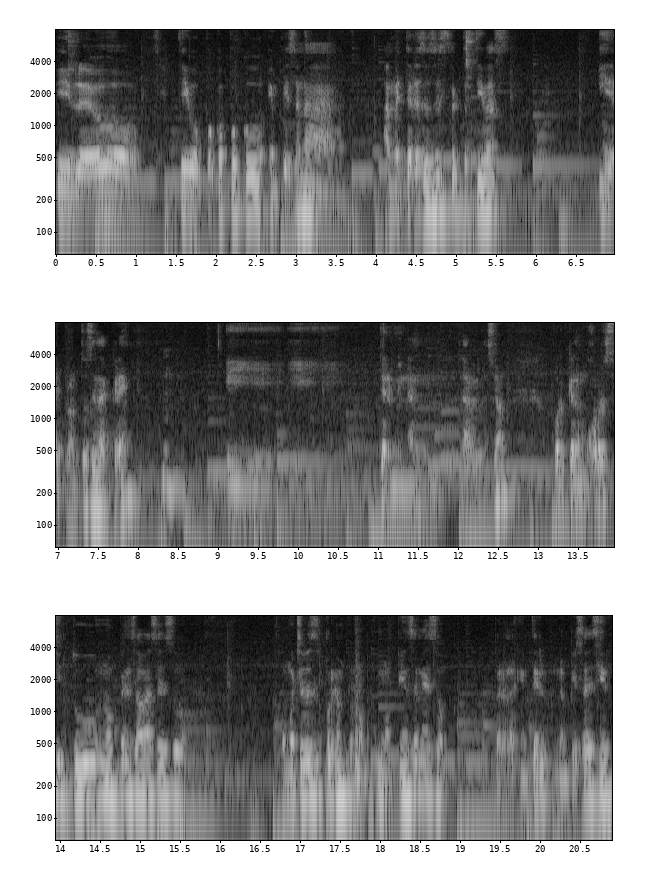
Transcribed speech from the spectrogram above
Y luego, digo, poco a poco empiezan a, a meter esas expectativas y de pronto se la creen y, y terminan la relación. Porque a lo mejor si tú no pensabas eso, o muchas veces, por ejemplo, no, no piensa en eso, pero la gente lo empieza a decir,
